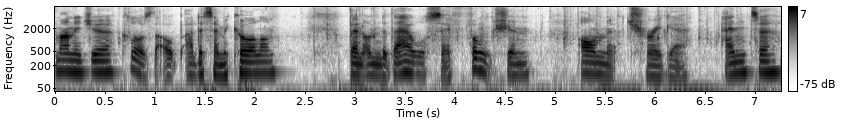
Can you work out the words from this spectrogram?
manager close that up add a semicolon. Then under there we'll say function on trigger enter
